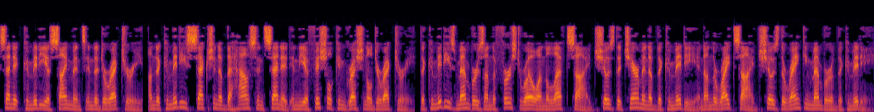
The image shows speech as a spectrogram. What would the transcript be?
Senate committee assignments in the directory. On the committees section of the House and Senate in the official congressional directory, the committee's members on the first row on the left side shows shows the chairman of the committee and on the right side shows the ranking member of the committee.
